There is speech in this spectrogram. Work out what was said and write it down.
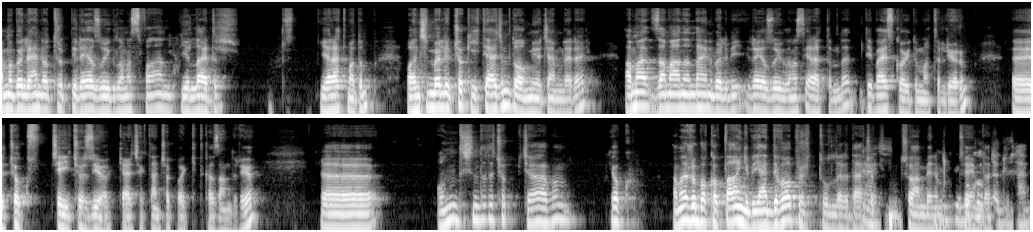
Ama böyle hani oturup bir Rails uygulaması falan yıllardır yaratmadım. Onun için böyle çok ihtiyacım da olmuyor Cem'lere. Ama zamanında hani böyle bir Rails uygulaması yarattığımda device koydum hatırlıyorum. Ee, çok şeyi çözüyor. Gerçekten çok vakit kazandırıyor. Ee, onun dışında da çok cevabım yok. Ama Robocop falan gibi yani developer tool'ları daha evet. çok şu an benim Robocop şeyimde. Da güzel.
